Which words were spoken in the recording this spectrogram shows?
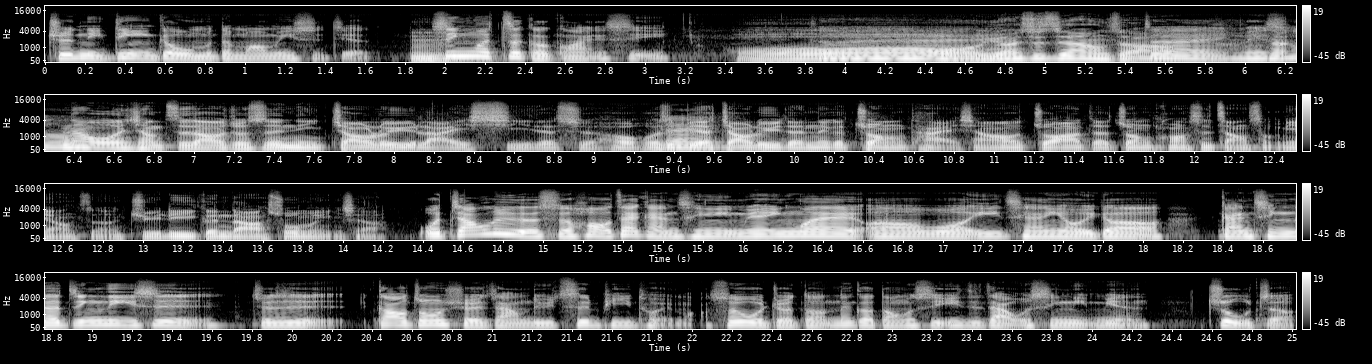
就你定一个我们的猫咪时间，是因为这个关系，哦，原来是这样子啊。。对，没那错。那我很想知道，就是你焦虑来袭的时候，或是比较焦虑的那个状态，想要抓的状况是长什么样子呢？举例跟大家说明一下。我焦虑的时候，在感情里面，因为呃，我以前有一个感情的经历是，就是高中学长屡次劈腿嘛，所以我觉得那个东西一直在我心里面住着，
